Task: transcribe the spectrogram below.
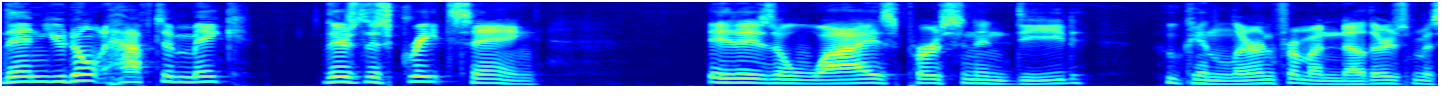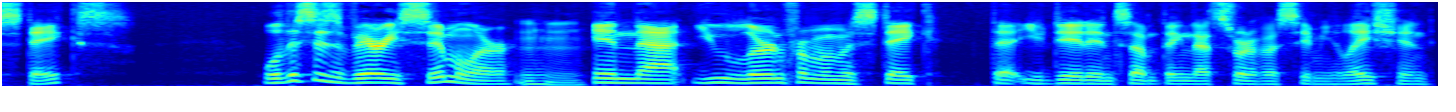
then you don't have to make. There's this great saying it is a wise person indeed who can learn from another's mistakes. Well, this is very similar in that you learn from a mistake that you did in something that's sort of a simulation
